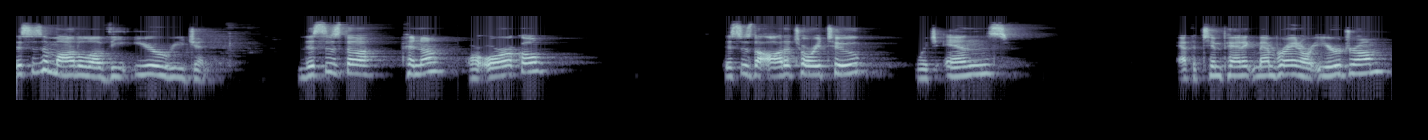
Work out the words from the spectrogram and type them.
This is a model of the ear region. This is the pinna or auricle. This is the auditory tube, which ends at the tympanic membrane or eardrum.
